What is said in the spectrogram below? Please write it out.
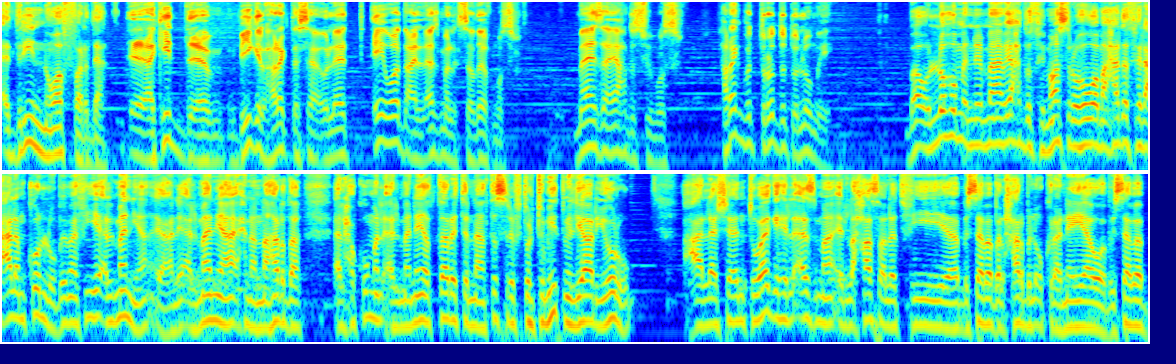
قادرين نوفر ده. أكيد بيجي لحضرتك تساؤلات إيه وضع الأزمة الاقتصادية في مصر؟ ماذا يحدث في مصر؟ حضرتك بترد تقول لهم إيه؟ بقول لهم إن ما يحدث في مصر هو ما حدث في العالم كله بما فيه ألمانيا. يعني ألمانيا إحنا النهارده الحكومة الألمانية اضطرت إنها تصرف 300 مليار يورو علشان تواجه الأزمة اللي حصلت في بسبب الحرب الأوكرانية وبسبب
